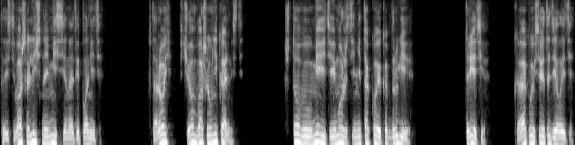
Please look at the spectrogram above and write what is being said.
То есть ваша личная миссия на этой планете. Второй. В чем ваша уникальность? Что вы умеете и можете не такое, как другие? Третье. Как вы все это делаете?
